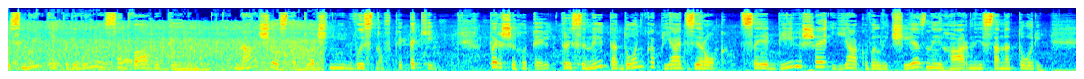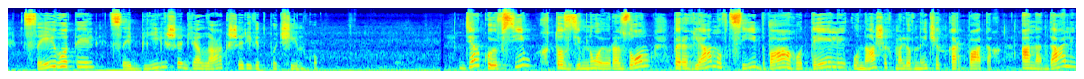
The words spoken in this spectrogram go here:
Ось ми подивилися два готелі. Наші остаточні висновки такі. Перший готель три сини та донька п'ять зірок. Це більше як величезний гарний санаторій. Цей готель це більше для лакшері відпочинку. Дякую всім, хто зі мною разом переглянув ці два готелі у наших мальовничих Карпатах. А надалі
